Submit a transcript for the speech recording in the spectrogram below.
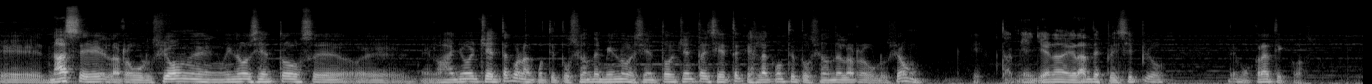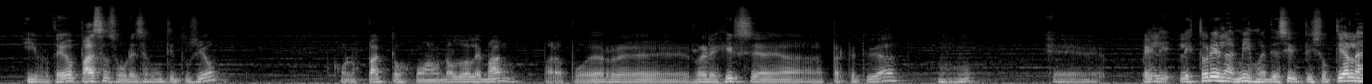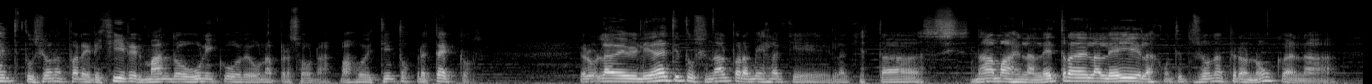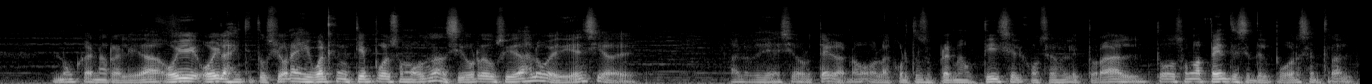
Eh, nace la revolución en 1900, eh, eh, en los años 80 con la constitución de 1987, que es la constitución de la revolución, que también llena de grandes principios democráticos. Y Ortega pasa sobre esa constitución con los pactos con Arnoldo Alemán para poder reelegirse a perpetuidad la historia es la misma, es decir, pisotear las instituciones para elegir el mando único de una persona, bajo distintos pretextos. Pero la debilidad institucional para mí es la que, la que está nada más en la letra de la ley y de las constituciones, pero nunca en la, nunca en la realidad. Hoy, hoy las instituciones, igual que en el tiempo de Somoza, han sido reducidas a la obediencia de, a la obediencia de Ortega, ¿no? la Corte Suprema de Justicia, el Consejo Electoral, todos son apéndices del poder central.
